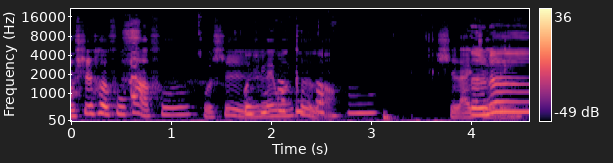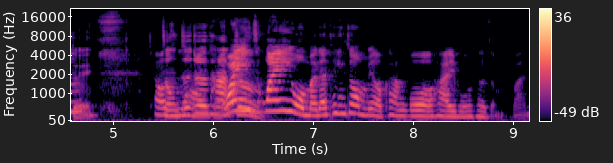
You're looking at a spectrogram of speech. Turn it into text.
我是赫夫帕夫，我是雷文克劳，史莱哲林。对，总之就是他。万一万一我们的听众没有看过《哈利波特》怎么办？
